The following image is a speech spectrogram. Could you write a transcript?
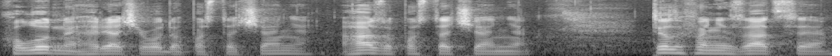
холодне гаряче водопостачання, газопостачання, телефонізація,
